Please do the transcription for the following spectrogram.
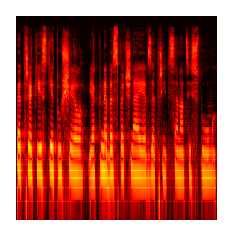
Petřek jistě tušil, jak nebezpečné je vzepřít se nacistům.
